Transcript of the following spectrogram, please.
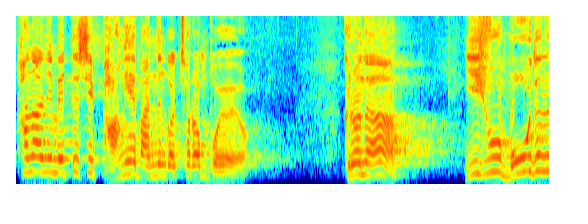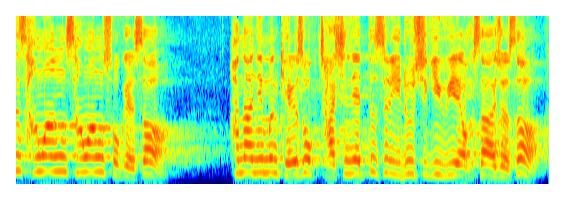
하나님의 뜻이 방해받는 것처럼 보여요. 그러나 이후 모든 상황 상황 속에서 하나님은 계속 자신의 뜻을 이루시기 위해 역사하셔서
